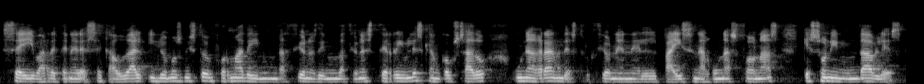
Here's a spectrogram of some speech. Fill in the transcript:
se iba a retener ese caudal y lo hemos visto en forma de inundaciones, de inundaciones terribles que han causado una gran destrucción en el país, en algunas zonas que son inundables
